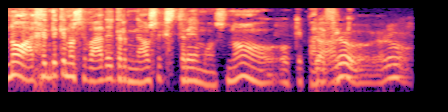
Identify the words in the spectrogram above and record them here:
no a gente que no se va a determinados extremos no o que parece Claro, claro.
